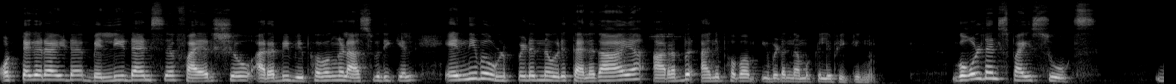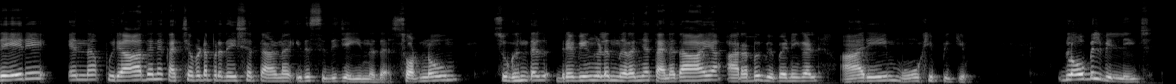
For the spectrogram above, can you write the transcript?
ഒട്ടകറൈഡ് ബെല്ലി ഡാൻസ് ഫയർ ഷോ അറബി വിഭവങ്ങൾ ആസ്വദിക്കൽ എന്നിവ ഉൾപ്പെടുന്ന ഒരു തനതായ അറബ് അനുഭവം ഇവിടെ നമുക്ക് ലഭിക്കുന്നു. ഗോൾഡൻ സ്പൈസ് സൂക്സ് ദേരെ എന്ന പുരാതന കച്ചവട പ്രദേശത്താണ് ഇത് സ്ഥിതി ചെയ്യുന്നത്. സ്വർണവും സുഗന്ധദ്രവ്യങ്ങളും നിറഞ്ഞ തനതായ അറബ് വിപണികൾ ആരെയും മോഹിപ്പിക്കും. ഗ്ലോബൽ വില്ലേജ്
